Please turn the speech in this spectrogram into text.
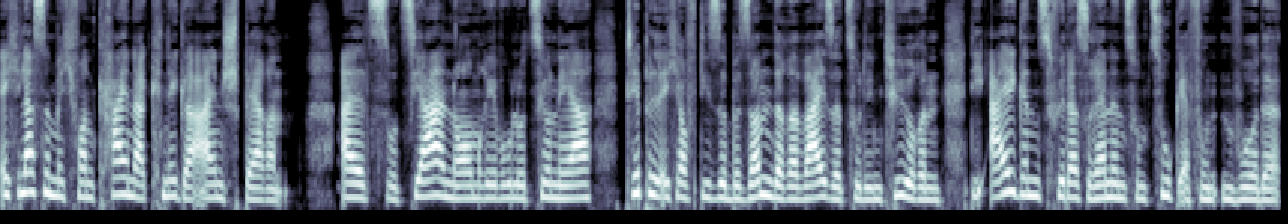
Ich lasse mich von keiner Knigge einsperren. Als Sozialnormrevolutionär tippel ich auf diese besondere Weise zu den Türen, die eigens für das Rennen zum Zug erfunden wurde.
